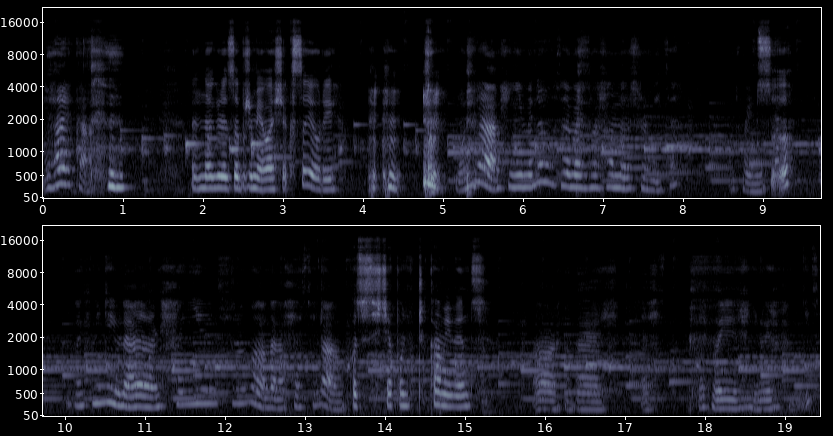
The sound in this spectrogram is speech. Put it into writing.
jechałka. Nagle zabrzmiałaś jak Sayori. Mówiłam się, nie będę używać zmaszaną stronnicę. Co? Tak mi dziwne, ale nie czerwona na festiwalu. Choć jesteście Japończykami, więc... O, to weź. Też powiedzieć, że nie lubisz stronnicy?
